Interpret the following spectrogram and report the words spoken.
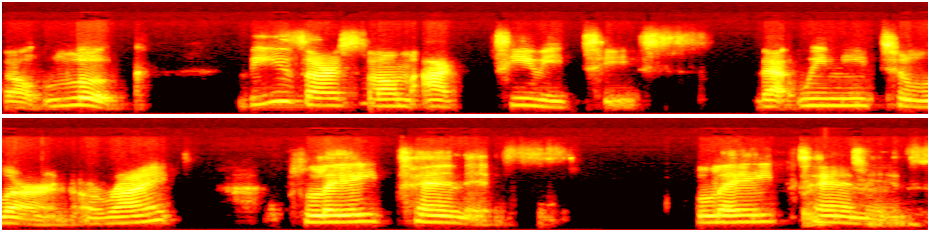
So look, these are some activities that we need to learn, all right? Play tennis, play tennis,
